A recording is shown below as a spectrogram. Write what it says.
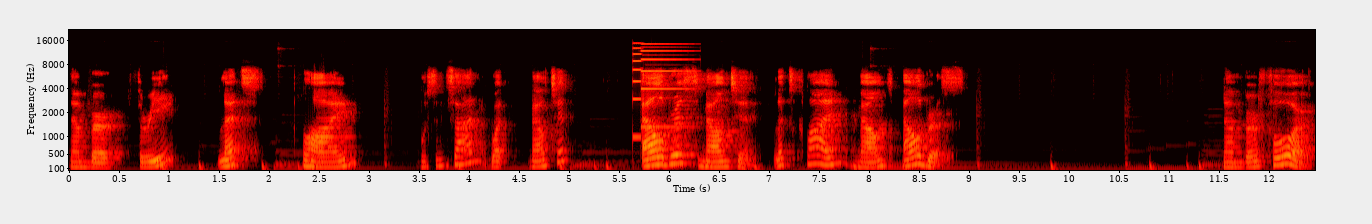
Number three, let's climb Musansan. What mountain? Elbrus Mountain. Let's climb Mount Elbrus. Number four,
